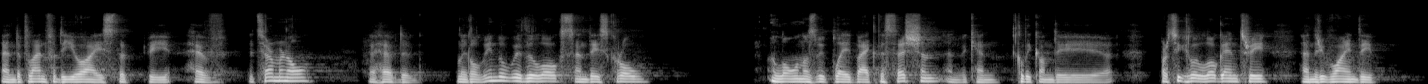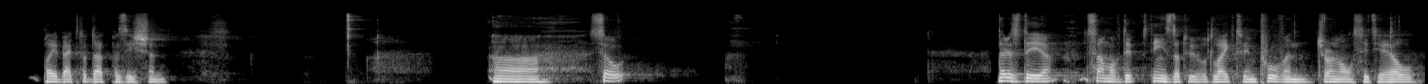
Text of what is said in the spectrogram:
And the plan for the UI is that we have the terminal, we have the little window with the logs and they scroll alone as we play back the session and we can click on the uh, particular log entry and rewind the playback to that position. Uh, so there is the uh, some of the things that we would like to improve in journal CTL.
